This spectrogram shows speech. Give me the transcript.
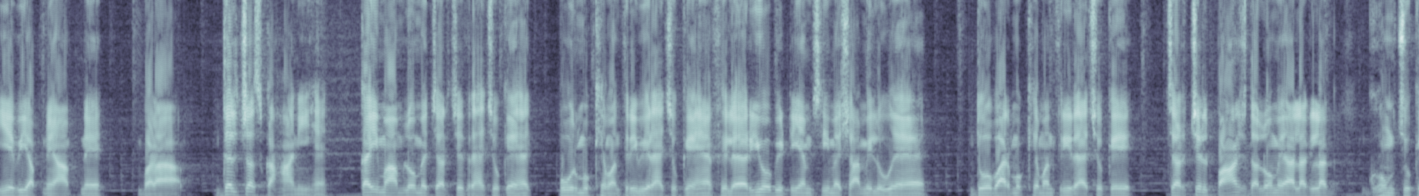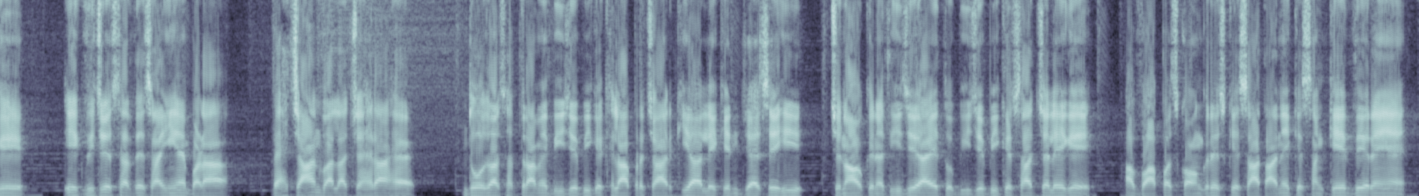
ये भी अपने आप में बड़ा दिलचस्प कहानी है। कई मामलों में चर्चित रह चुके हैं, पूर्व मुख्यमंत्री भी रह चुके हैं, फिलेरियो भी टीएमसी में शामिल हुए हैं। दो बार मुख्यमंत्री रह चुके, चर्चिल पाँच दलों में अलग अलग घूम चुके। एक विजय सरदेसाई हैं, बड़ा पहचान वाला चेहरा है। 2017 में बीजेपी के खिलाफ प्रचार किया, लेकिन जैसे ही चुनाव के नतीजे आए तो बीजेपी के साथ चले गए। अब वापस कांग्रेस के साथ आने के संकेत दे रहे हैं।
